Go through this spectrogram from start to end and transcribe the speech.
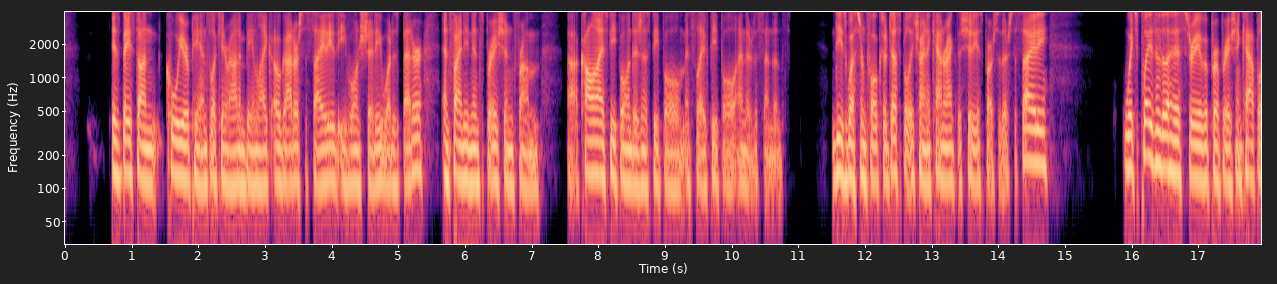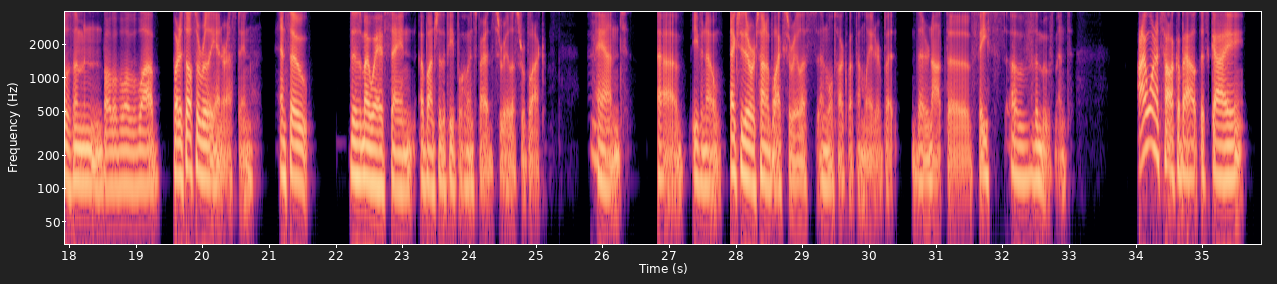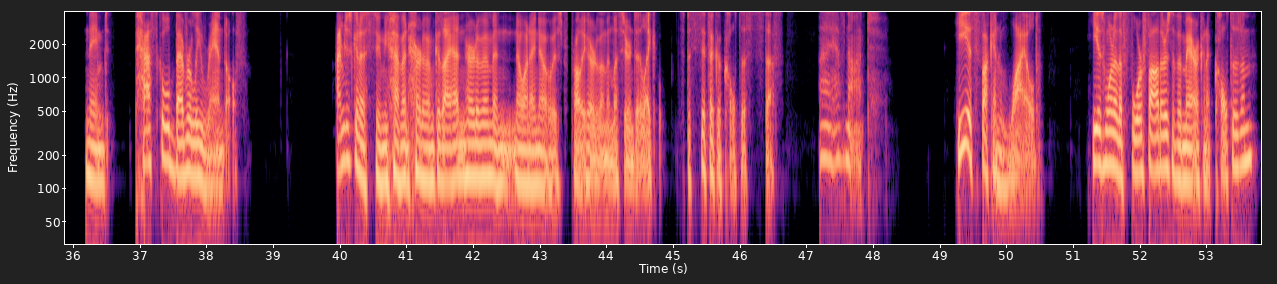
is based on cool Europeans looking around and being like, "Oh God, our society is evil and shitty. What is better?" and finding inspiration from uh, colonized people, indigenous people, enslaved people, and their descendants. These Western folks are desperately trying to counteract the shittiest parts of their society, which plays into the history of appropriation capitalism and blah blah blah blah blah. But it's also really interesting, and so this is my way of saying a bunch of the people who inspired the surrealists were black. Mhm. And uh, even though actually there were a ton of black surrealists, and we'll talk about them later, but They're not the face of the movement. I want to talk about this guy named Paschal Beverly Randolph. I'm just going to assume you haven't heard of him because I hadn't heard of him, and no one I know has probably heard of him unless you're into like specific occultist stuff. I have not. He is fucking wild. He is one of the forefathers of American occultism.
